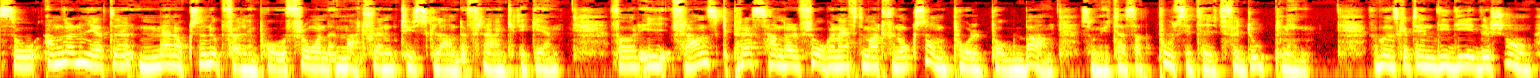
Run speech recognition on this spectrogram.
Så andra nyheter, men också en uppföljning på från matchen Tyskland-Frankrike. För i fransk press handlade frågorna efter matchen också om Paul Pogba, som ju testat positivt för dopning. Förbundskapten Didier Deschamps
